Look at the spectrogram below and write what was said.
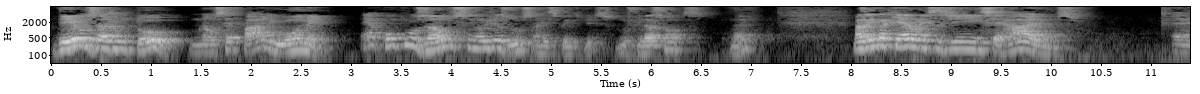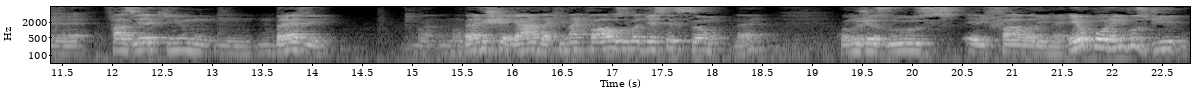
Deus ajuntou, não separe o homem. É a conclusão do Senhor Jesus a respeito disso, no fim das contas. Né? Mas ainda quero, antes de encerrarmos, é, fazer aqui um, um, um breve, uma, uma, breve chegada aqui na cláusula de exceção, né? Quando Jesus ele fala ali, né? Eu porém vos digo,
